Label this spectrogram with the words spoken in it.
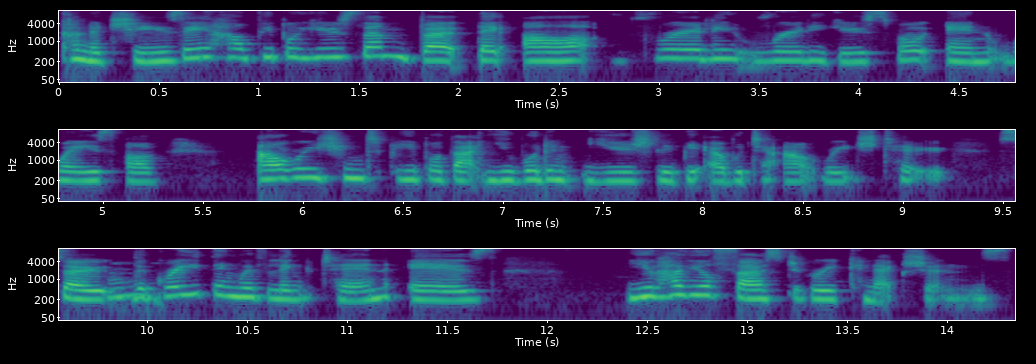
kind of cheesy how people use them but they are really really useful in ways of outreaching to people that you wouldn't usually be able to outreach to. So mm. the great thing with linkedin is you have your first degree connections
